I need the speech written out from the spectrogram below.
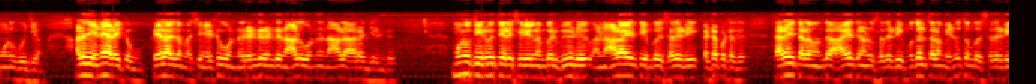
மூணு பூஜ்ஜியம். அல்லது என்னை அழைக்கவும். வேலாயுதம் மசின் எட்டு ஒன்று ரெண்டு ரெண்டு நாலு ஒன்று நாலு ஆறு அஞ்சு ரெண்டு. முந்நூற்றி இருபத்தேழு சீரியல் நம்பர் வீடு நாலாயிரத்தி எண்பது சதுரடி கட்டப்பட்டது. தரை தளம் வந்து ஆயிரத்தி நானூறு சதுரடி முதல் தளம் எண்ணூற்றம்பது சதுரடி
